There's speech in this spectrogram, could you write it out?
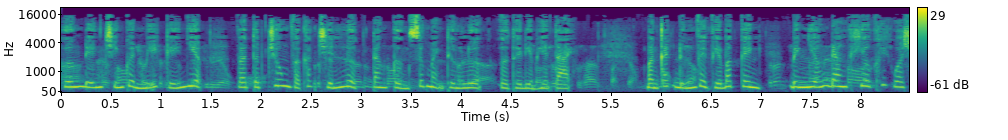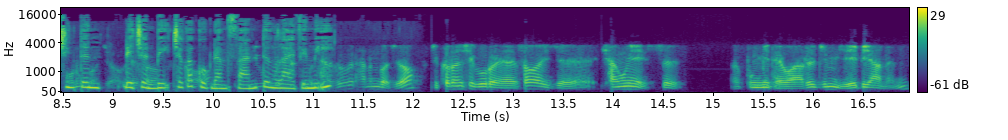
hướng đến chính quyền Mỹ kế nhiệm và tập trung vào các chiến lược tăng cường sức mạnh thương lượng ở thời điểm hiện tại. Bằng cách đứng về phía Bắc Kinh, Bình Nhưỡng đang khiêu khích Washington để chuẩn bị cho các cuộc đàm phán tương lai với Mỹ. 북미 대화를 좀 예비하는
